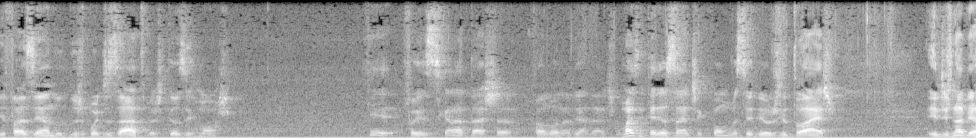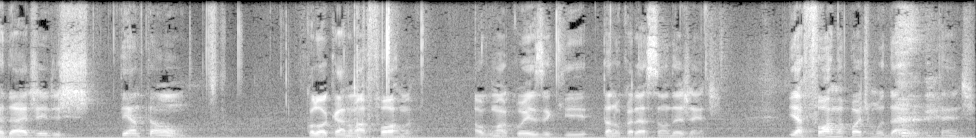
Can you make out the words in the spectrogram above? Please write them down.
e fazendo dos Bodhisattvas teus irmãos. Que foi isso que a Natasha falou, na verdade. O mais interessante é que, como você vê, os rituais, eles, na verdade, eles tentam colocar numa forma alguma coisa que está no coração da gente. E a forma pode mudar, entende?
